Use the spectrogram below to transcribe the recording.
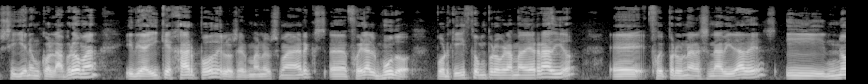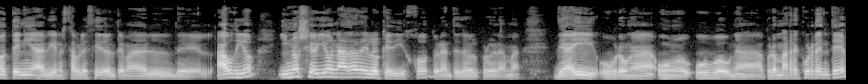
siguieron con la broma y de ahí que Harpo, de los hermanos Marx, fuera el mudo, porque hizo un programa de radio eh, fue por unas navidades y no tenía bien establecido el tema del, del audio y no se oyó nada de lo que dijo durante todo el programa. De ahí hubo una, hubo, hubo una broma recurrente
